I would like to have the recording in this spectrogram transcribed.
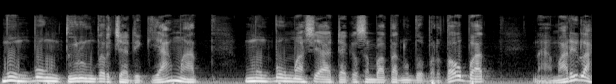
mumpung durung terjadi kiamat, mumpung masih ada kesempatan untuk bertobat, nah marilah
